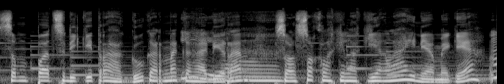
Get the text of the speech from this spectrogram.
sempet sedikit ragu karena kehadiran Iya. sosok laki-laki yang lain ya, Meg ya. Hmm,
